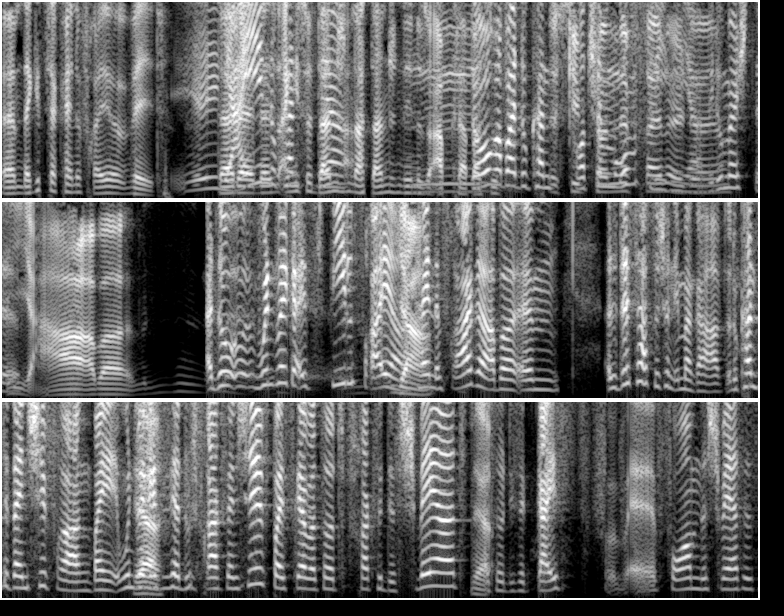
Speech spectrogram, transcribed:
Ähm, da gibt's ja keine freie Welt. Äh, Da, da, da Jein, ist du eigentlich so Dungeon ja, nach Dungeon, den du so abklapperst. Doch, du aber du kannst Es gibt trotzdem rumfliegen, Freiwelt, ja, ja, wie du möchtest. Ja, aber. Also Wind Waker ist viel freier, Ja. keine Frage, aber ähm, also das hast du schon immer gehabt. Du kannst ja dein Schiff fragen. Bei Wind Ja. Ist es ja, du fragst dein Schiff, bei Skyward Sword fragst du das Schwert, Ja. also diese Geistform äh, des Schwertes.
